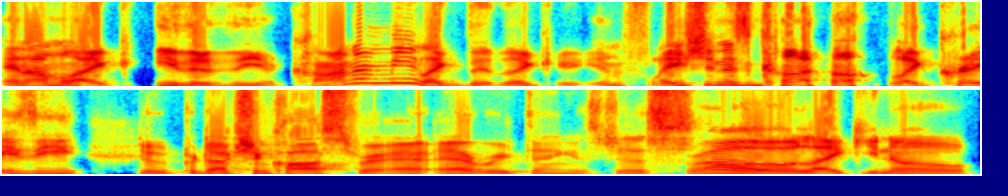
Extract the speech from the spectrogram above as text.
And I'm like, either the economy, like the like inflation has gone up like crazy, dude. Production costs for everything is just bro. Like you know,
